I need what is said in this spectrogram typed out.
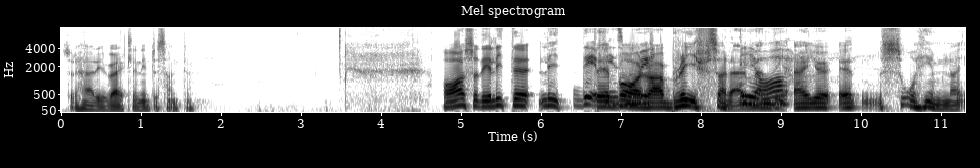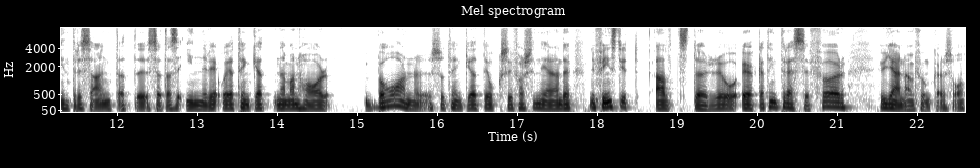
Så det här är ju verkligen intressant. Ja, så det är lite, lite bara mycket... brief sådär. Ja. Men det är ju ett, så himla intressant att uh, sätta sig in i det. Och jag tänker att när man har barn så tänker jag att det också är fascinerande. Nu finns det ju ett allt större och ökat intresse för hur hjärnan funkar och så.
